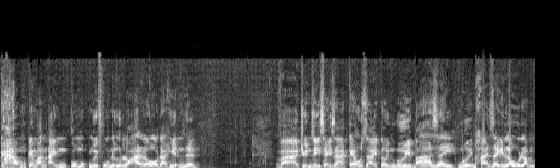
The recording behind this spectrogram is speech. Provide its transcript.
cả một cái màn ảnh của một người phụ nữ lõa lồ đã hiện lên. Và chuyện gì xảy ra kéo dài tới 13 giây. 13 giây lâu lắm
